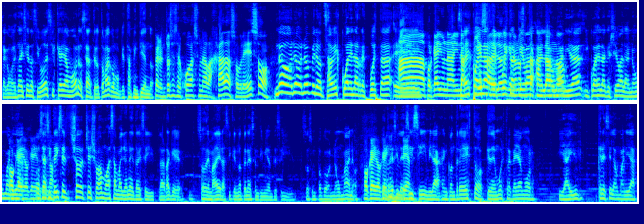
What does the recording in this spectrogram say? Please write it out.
O sea, como le está diciendo, si vos decís que hay amor, o sea, te lo toma como que estás mintiendo. Pero entonces el juego hace una bajada sobre eso. No, no, no, pero ¿sabés cuál es la respuesta? eh, ah, porque hay una, hay una ¿Sabés cuál es la que respuesta que, va a la humanidad y cuál es la que lleva a la no humanidad? O sea, si te dice, yo, che, yo amo a esa marioneta, y la verdad que sos de madera, así que no tenés sentimientos y sos un poco no humano. Ok, ok, Entonces si le decís, sí, mirá, encontré esto que demuestra que hay amor y ahí crece la humanidad.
